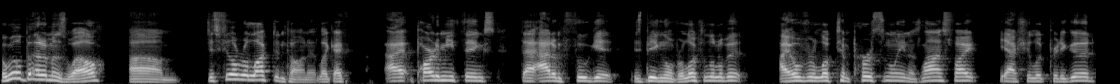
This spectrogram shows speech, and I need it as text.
i will bet him as well. Um just feel reluctant on it. Like i i part of me thinks that adam fugitt is being overlooked a little bit. I overlooked him personally in his last fight he actually looked pretty good.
